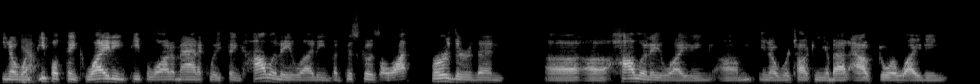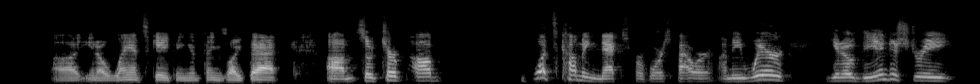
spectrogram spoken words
you know, when yeah. people think lighting, people automatically think holiday lighting, but this goes a lot further than holiday lighting. Um, you know, we're talking about outdoor lighting, uh, you know, landscaping and things like that. Um, so Turp, um, what's coming next for horsepower? I mean, where you know the industry.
